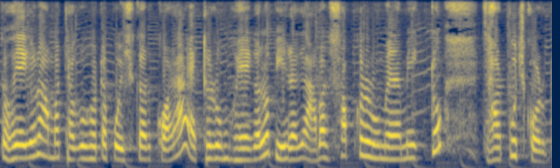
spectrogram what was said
তো হয়ে গেল, আমার ঠাকুর ঘরটা পরিষ্কার করা, একটা রুম হয়ে গেল, বিয়ের আগে আবার সব করে রুমে আমি একটু ঝাড়পুছ করব।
